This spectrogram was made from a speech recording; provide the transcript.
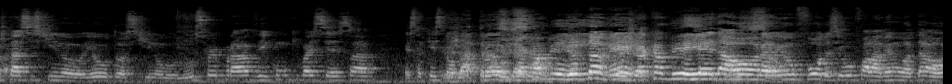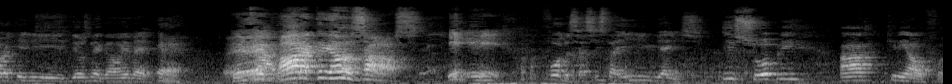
separado. tá assistindo, eu tô assistindo o Lucifer pra ver como que vai ser essa, essa questão Eu já- da transição. eu já acabei, Eu também. eu já acabei. E é da hora, eu foda-se, eu vou falar mesmo, é da hora aquele Deus negão, hein, velho. É. É, para crianças! foda-se, assista aí e é isso. E sobre a Kirin Alpha?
